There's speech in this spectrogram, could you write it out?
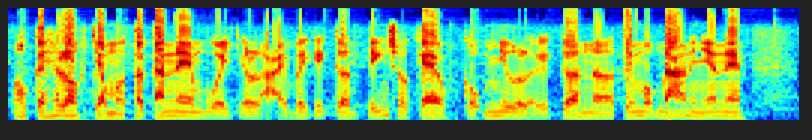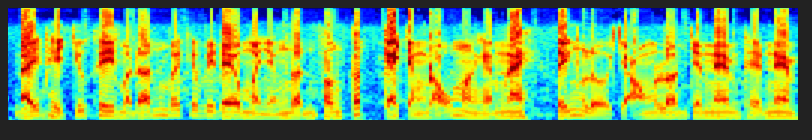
Ok hello, chào mừng tất cả anh em quay trở lại với cái kênh Tiếng số kèo cũng như là cái kênh uh, Tiếng bóng đá này nhé anh em. Đấy thì trước khi mà đến với cái video mà nhận định phân tích các trận đấu mà ngày hôm nay Tiếng lựa chọn lên cho anh em thì anh em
